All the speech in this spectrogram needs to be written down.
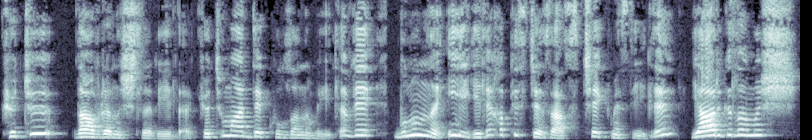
kötü davranışlarıyla, kötü madde kullanımıyla ve bununla ilgili hapis cezası çekmesiyle yargılamış,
